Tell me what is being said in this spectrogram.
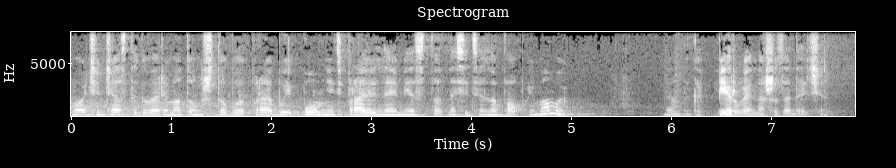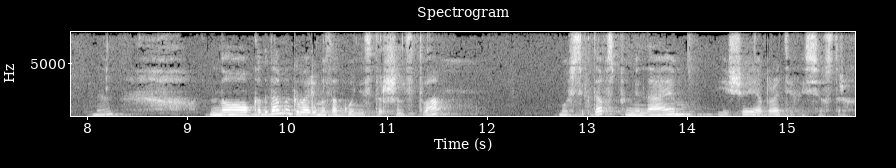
мы очень часто говорим о том, чтобы помнить правильное место относительно папы и мамы. Да, такая первая наша задача. Да? Но когда мы говорим о законе старшинства, мы всегда вспоминаем еще и о братьях и сестрах.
